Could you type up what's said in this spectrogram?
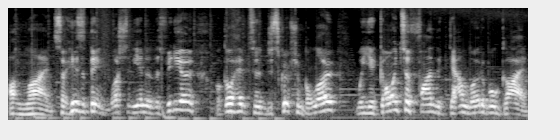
online. So here's the thing, watch to the end of this video or go ahead to the description below where you're going to find the downloadable guide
